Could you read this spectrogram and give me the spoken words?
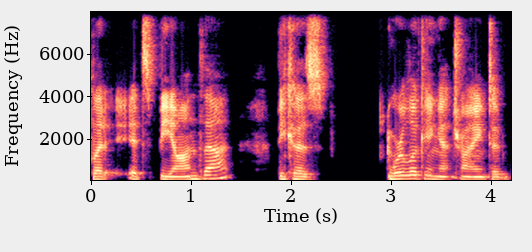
But it's beyond that because we're looking at trying to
